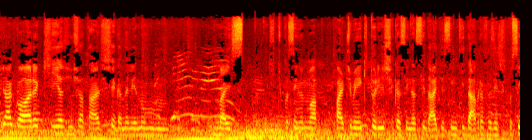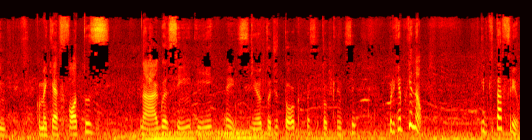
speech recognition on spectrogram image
E agora que a gente já tá chegando ali num... mais, tipo assim, numa parte meio que turística, assim, da cidade, assim, que dá pra fazer, tipo assim, como é que é, fotos na água, assim, e é isso. E eu tô de touca com essa touca assim. Por quê? Porque não. E porque tá frio.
